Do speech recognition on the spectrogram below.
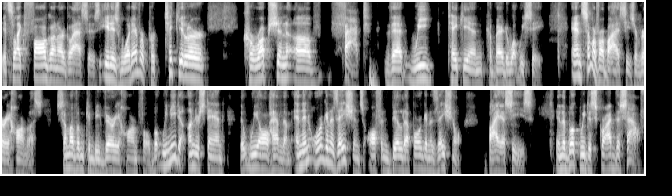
It's like fog on our glasses. It is whatever particular corruption of fact that we take in compared to what we see. And some of our biases are very harmless. Some of them can be very harmful, but we need to understand that we all have them. And then organizations often build up organizational biases. In the book, we describe the South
